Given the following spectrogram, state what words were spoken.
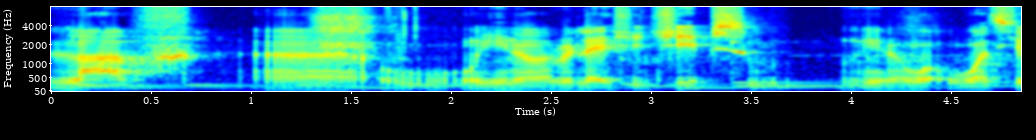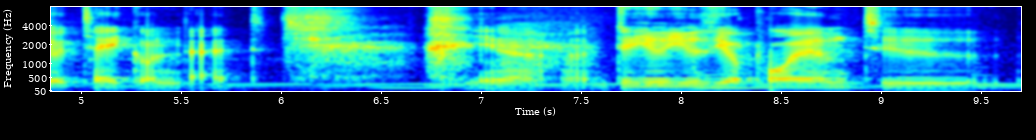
love, uh, you know, relationships? You know, what, what's your take on that? You know, do you use your poem to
